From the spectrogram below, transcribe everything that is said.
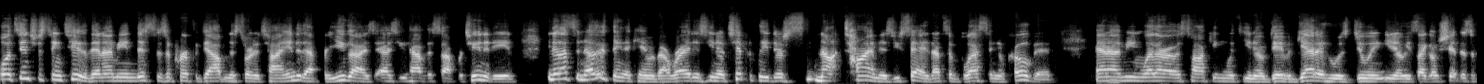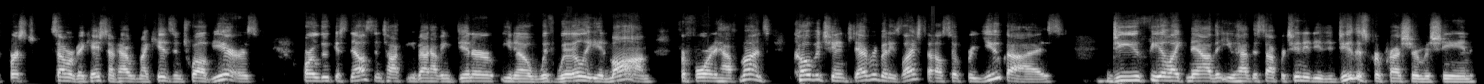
Well, it's interesting too. Then, I mean, this is a perfect album to sort of tie into that for you guys as you have this opportunity. And, you know, that's another thing that came about, right? Is, you know, typically there's not time, as you say, that's a blessing of COVID. And I mean, whether I was talking with, you know, David Guetta, who was doing, you know, he's like, oh shit, this is the first summer vacation I've had with my kids in 12 years. Or Lucas Nelson talking about having dinner, you know, with Willie and mom for four and a half months. COVID changed everybody's lifestyle. So for you guys, do you feel like now that you have this opportunity to do this for Pressure Machine,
